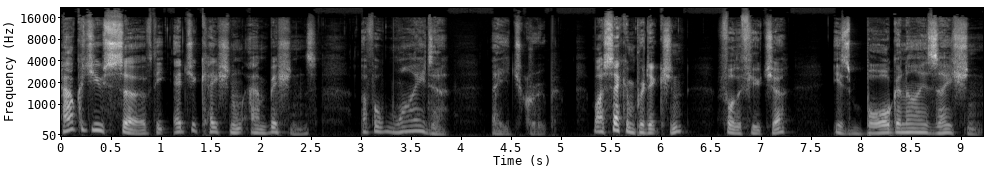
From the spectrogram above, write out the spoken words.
How could you serve the educational ambitions of a wider age group? My second prediction for the future is Borganization.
